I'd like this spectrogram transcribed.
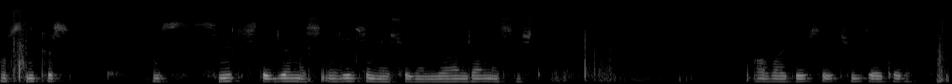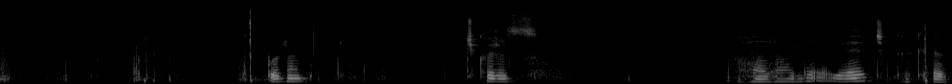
O Snickers Ay, Sinek işte girmesin. İngilizce niye söylüyorum? Yalan gelmesin işte. Vallahi gelirse içimize eder o. Buradan çıkarız. Herhalde ve çıktık. Evet.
